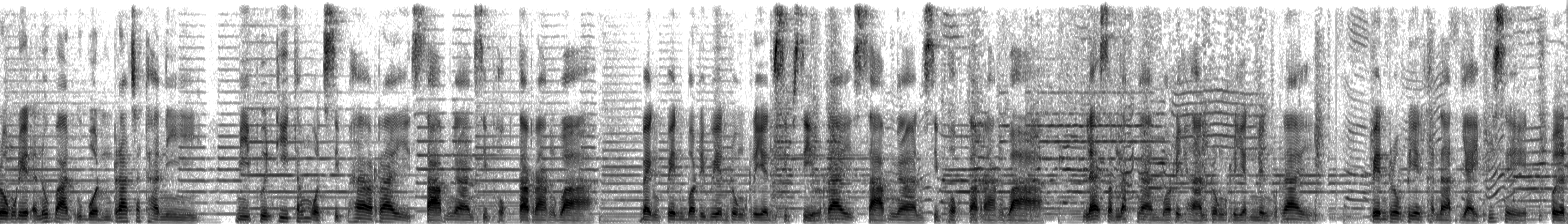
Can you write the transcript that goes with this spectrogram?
โรงเรียนอนุบาลอุบลราชธานี มีพื้นที่ทั้งหมด 15 ไร่ 3 งาน 16 ตารางวา แบ่งเป็นบริเวณโรงเรียน 14 ไร่ 3 งาน 16 ตารางวา และสำนักงานบริหารโรงเรียน 1 ไร่ เป็นโรงเรียนขนาดใหญ่พิเศษ เปิด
